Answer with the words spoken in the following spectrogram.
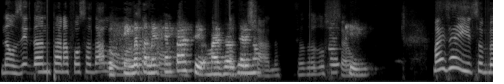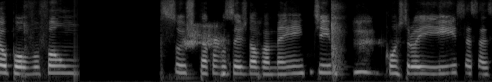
Não, Zidane tá na força da lua. O Simba só também sempre participa, mas Tá hoje ele não fechado. Meu Deus do céu. Ok. Mas é isso, meu povo. Foi um estar com vocês novamente. Construir isso, essas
